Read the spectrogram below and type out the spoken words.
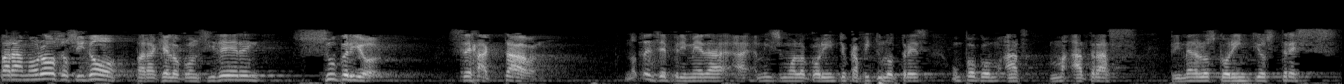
para amoroso, sino para que lo consideren superior. Se jactaban. Nótense primera mismo a los Corintios capítulo 3, un poco más, atrás, primera a los Corintios 3,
